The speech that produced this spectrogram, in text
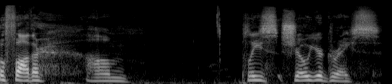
Oh, Father, um, Please show your grace.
